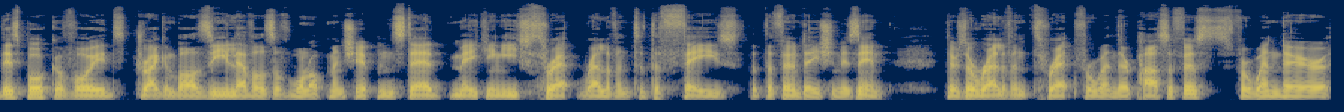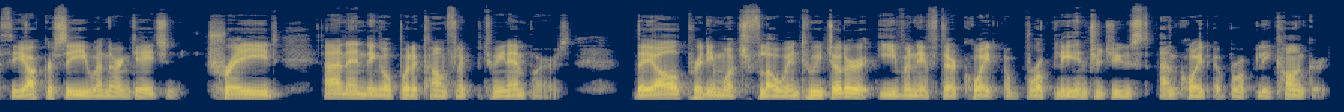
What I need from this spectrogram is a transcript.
This book avoids Dragon Ball Z levels of one upmanship, instead, making each threat relevant to the phase that the Foundation is in. There's a relevant threat for when they're pacifists, for when they're a theocracy, when they're engaged in trade, and ending up with a conflict between empires. They all pretty much flow into each other, even if they're quite abruptly introduced and quite abruptly conquered.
